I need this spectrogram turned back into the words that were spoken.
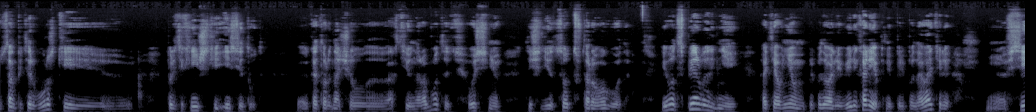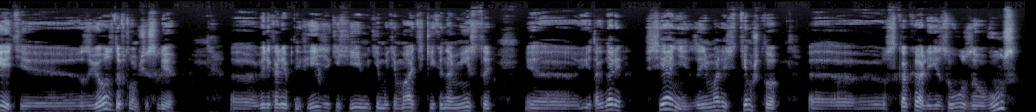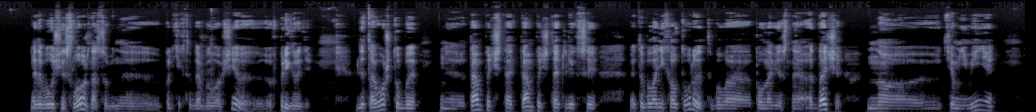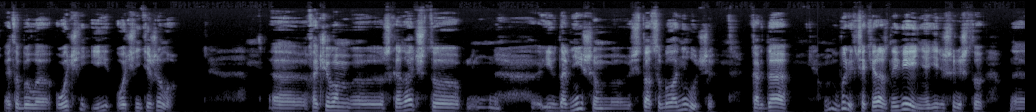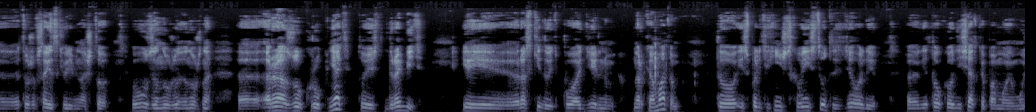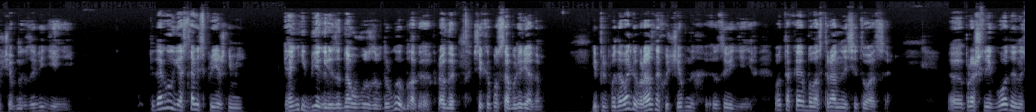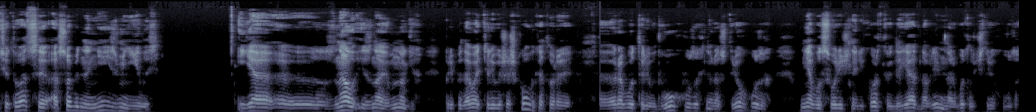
Санкт-Петербургский э, политехнический институт, который начал активно работать осенью 1902 года. И вот с первых дней, хотя в нем преподавали великолепные преподаватели, э, все эти э, звезды, в том числе э, великолепные физики, химики, математики, экономисты и так далее, все они занимались тем, что скакали из вуза в вуз. Это было очень сложно, особенно политех тогда был вообще в пригороде, для того, чтобы там почитать, там почитать лекции. Это была не халтура, это была полновесная отдача, но, э, тем не менее, это было очень и очень тяжело. Э, Хочу вам э, сказать, что и в дальнейшем э, ситуация была не лучше, когда ну, были всякие разные веяния и решили, что э, это уже в советские времена, что вузы нужно, нужно э, разукрупнять, то есть дробить и раскидывать по отдельным наркоматам, то из политехнического института сделали э, где-то около десятка, по-моему, учебных заведений. Педагоги остались прежними. И они бегали из одного вуза в другой, благо, правда, все корпуса были рядом, и преподавали в разных учебных заведениях. Вот такая была странная ситуация. Э, прошли годы, но ситуация особенно не изменилась. Я э, знал и знаю многих преподавателей высшей школы, которые э, работали в двух вузах, не раз в трех вузах. У меня был свой личный рекорд, когда я одновременно работал в четырех вузах.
